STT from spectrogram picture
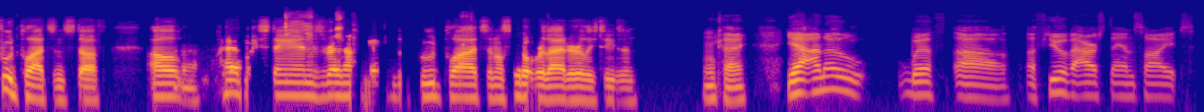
food plots and stuff. I'll have my stands right on the food plots and I'll sit over that early season. Okay. Yeah, I know with uh, a few of our stand sites,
